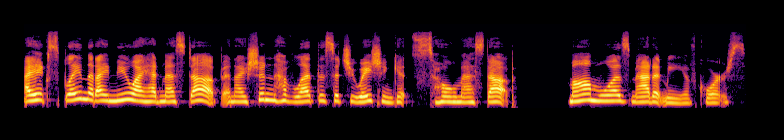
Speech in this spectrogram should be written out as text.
I explained that I knew I had messed up and I shouldn't have let the situation get so messed up. Mom was mad at me, of course.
